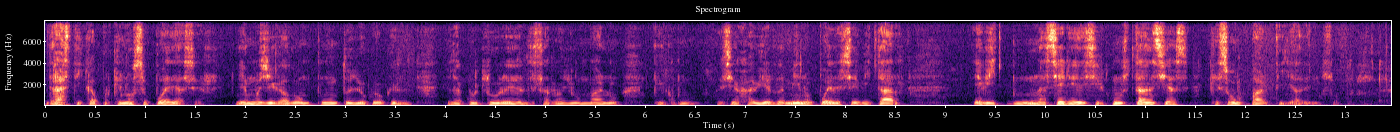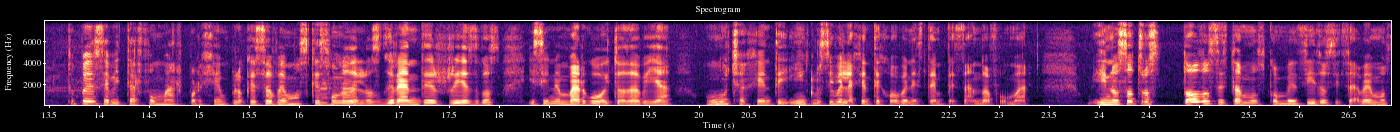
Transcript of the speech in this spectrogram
drástica porque no se puede hacer. Y hemos llegado a un punto, yo creo que de la cultura y del desarrollo humano, que como decía Javier, también no puedes evitar una serie de circunstancias que son parte ya de nosotros. Tú puedes evitar fumar, por ejemplo, que sabemos que es uno de los grandes riesgos y sin embargo hoy todavía mucha gente, inclusive la gente joven, está empezando a fumar. Y nosotros todos estamos convencidos y sabemos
